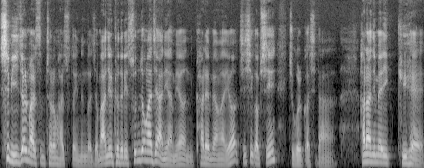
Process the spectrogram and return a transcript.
12절 말씀처럼 할 수도 있는 거죠. 만일 그들이 순종하지 아니하면 칼에 명하여 지식 없이 죽을 것이다. 하나님의 이 기회,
